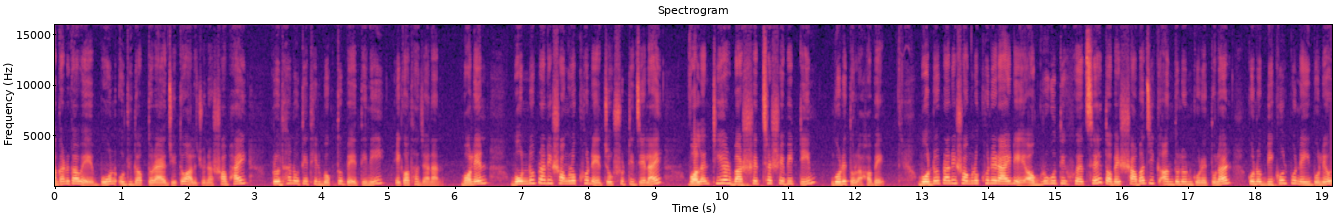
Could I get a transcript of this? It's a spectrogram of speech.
আগারগাঁওয়ে বন অধিদপ্তর আয়োজিত আলোচনা সভায় প্রধান অতিথির বক্তব্যে তিনি একথা জানান। বলেন, বন্যপ্রাণী সংরক্ষণে চৌষট্টি জেলায় ভলান্টিয়ার বা স্বেচ্ছাসেবী টিম গড়ে তোলা হবে। বন্যপ্রাণী সংরক্ষণের আইনে অগ্রগতি হয়েছে, তবে সামাজিক আন্দোলন গড়ে তোলার কোনো বিকল্প নেই বলেও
